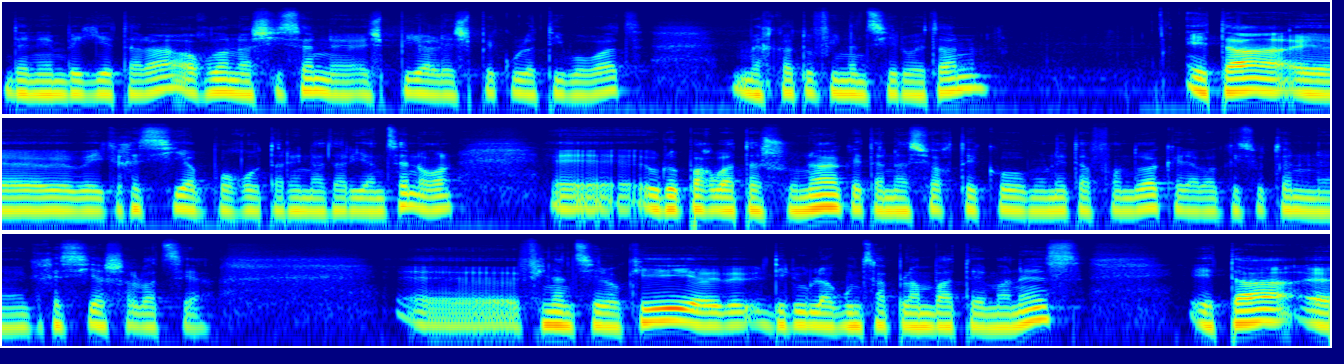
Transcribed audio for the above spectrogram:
denen begietara, orduan hasi zen espiral espekulatibo bat, merkatu finanzieroetan, eta e, Grezia porrotaren atarian zen, orduan, e, Europar batasunak eta nazioarteko moneta fondoak erabakizuten e, Grezia salbatzea. E, finanzieroki, e, diru laguntza plan bat emanez, eta e,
